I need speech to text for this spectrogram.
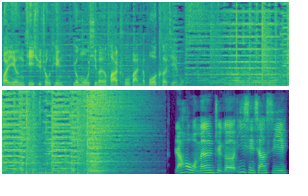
欢迎继续收听由木西文化出版的播客节目。然后我们这个异性相吸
